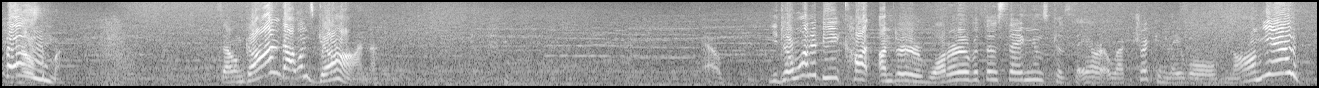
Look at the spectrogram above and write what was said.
Boom! Is that one gone? That one's gone. No. You don't want to be caught underwater with those things because they are electric and they will nom you!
